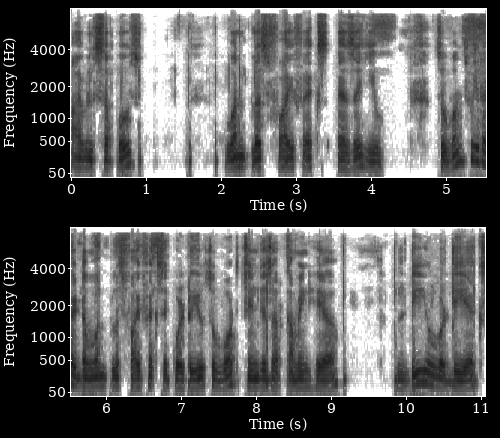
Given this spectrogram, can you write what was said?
I will suppose 1 plus 5x as a u so once we write down 1 plus 5x equal to u so what changes are coming here? D over dx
